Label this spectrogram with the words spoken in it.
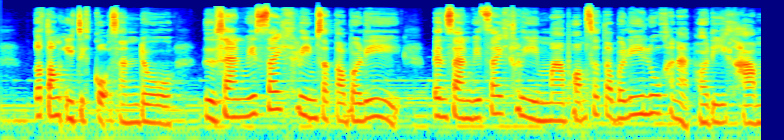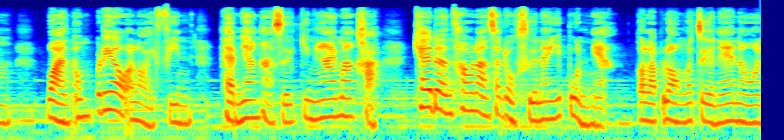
ำๆ ก็ต้องอิจิโกะซันโด หรือแซนด์วิชไส้ครีมสตรอเบอรี่ เป็นแซนด์วิชไส้ครีมมาพร้อมสตรอเบอรี่ลูกขนาดพอดีคำ หวานอมเปรี้ยวอร่อยฟิน แถมยังหาซื้อกินง่ายมากค่ะ แค่เดินเข้าร้านสะดวกซื้อในญี่ปุ่นเนี่ย ก็รับรองว่าเจอแน่นอน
